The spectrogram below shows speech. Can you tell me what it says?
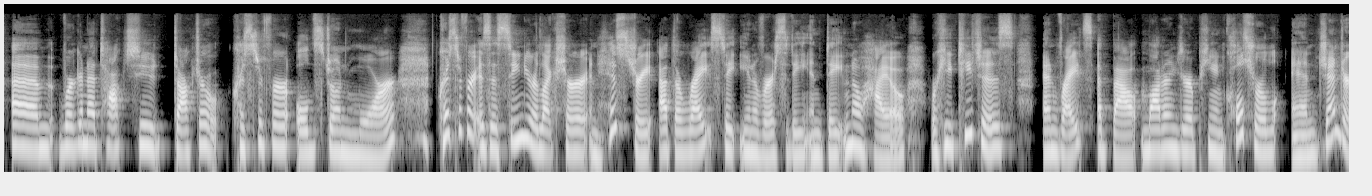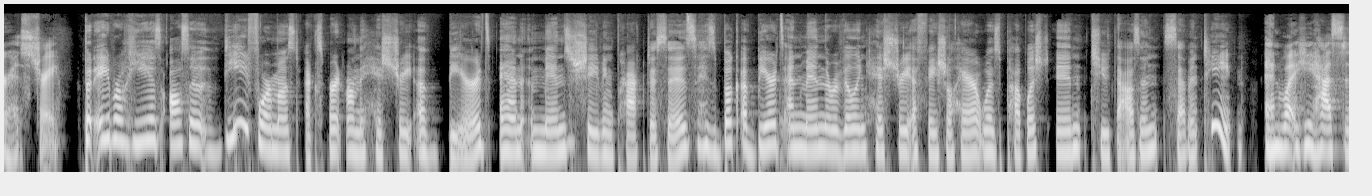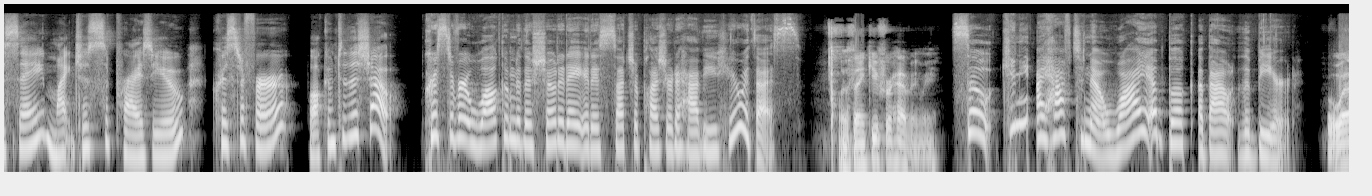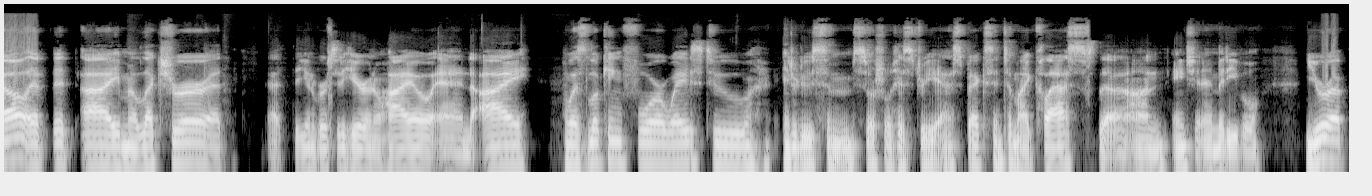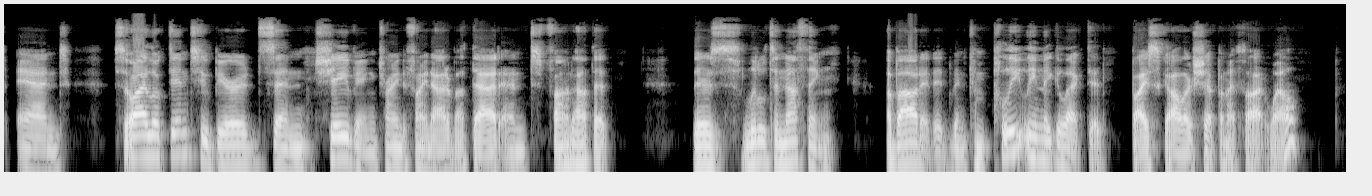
Um, we're going to talk to Dr. Christopher Oldstone Moore. Christopher is a senior lecturer in history at the Wright State University in Dayton, Ohio, where he teaches and writes about modern European cultural and gender history. But April, he is also the foremost expert on the history of beards and men's shaving practices. His book of Beards and Men, The Revealing History of Facial Hair, was published in 2017. And what he has to say might just surprise you. Christopher, welcome to the show. Christopher, welcome to the show today. It is such a pleasure to have you here with us. Well, thank you for having me. So, Kenny, I have to know why a book about the beard? Well, it, it, I'm a lecturer at at the university here in Ohio, and I was looking for ways to introduce some social history aspects into my class uh, on ancient and medieval Europe. And so I looked into beards and shaving, trying to find out about that, and found out that there's little to nothing about it. It had been completely neglected by scholarship. And I thought, well,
